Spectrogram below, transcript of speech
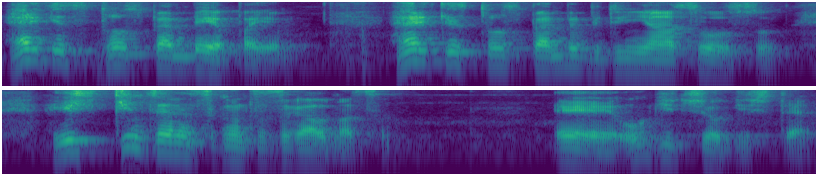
Herkesi toz pembe yapayım. Herkes toz pembe bir dünyası olsun. Hiç kimsenin sıkıntısı kalmasın. E, o güç yok işte.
